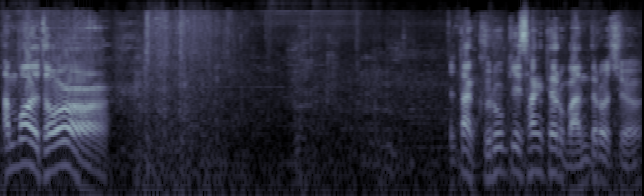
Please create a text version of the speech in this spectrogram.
한 발 더. 일단 그로기 상태로 만들어줘.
